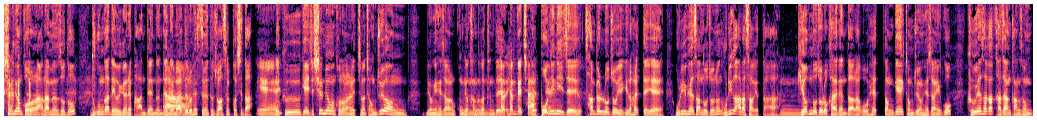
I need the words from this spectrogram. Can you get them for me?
실명 거론을 안 하면서도 누군가 내 의견에 반대했는데 내 아. 말대로 했으면 더 좋았을 것이다. 예. 근데 그게 이제 실명은 거론 안 했지만 정주영 명예회장을 공격한 음, 것 같은데 현- 현대차. 네, 본인이 이제 산별 노조 얘기를 할 때에 우리 회사 노조는 우리가 알아서 하겠다. 음. 기업 노조로 가야 된다라고 했던 게 정주영 회장이고 그 회사가 가장 강성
